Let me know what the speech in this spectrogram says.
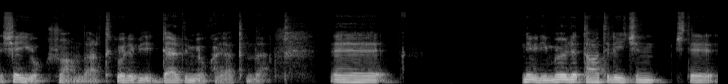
e, şey yok şu anda artık. Öyle bir derdim yok hayatımda. E, ne bileyim öğle tatili için işte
